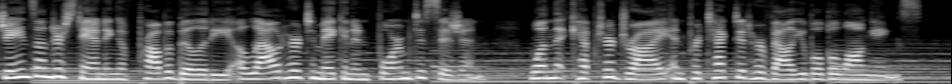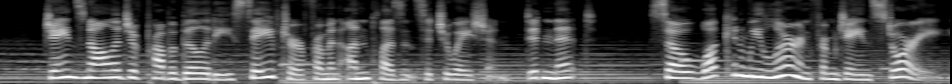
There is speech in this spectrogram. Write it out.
Jane's understanding of probability allowed her to make an informed decision, one that kept her dry and protected her valuable belongings. Jane's knowledge of probability saved her from an unpleasant situation, didn't it? So what can we learn from Jane's story?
